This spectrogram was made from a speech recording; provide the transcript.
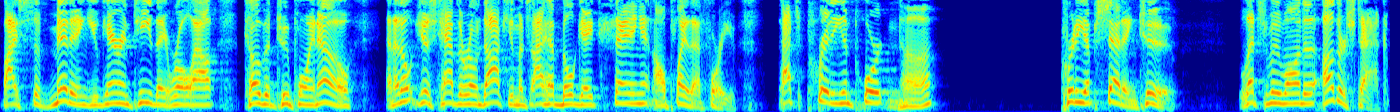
By submitting, you guarantee they roll out COVID 2.0. And I don't just have their own documents, I have Bill Gates saying it, and I'll play that for you. That's pretty important, huh? Pretty upsetting, too. Let's move on to the other stack.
